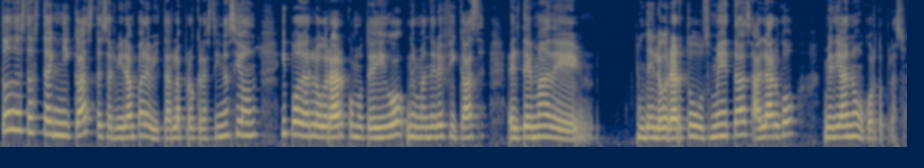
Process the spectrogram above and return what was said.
Todas estas técnicas te servirán para evitar la procrastinación y poder lograr, como te digo, de manera eficaz el tema de, de lograr tus metas a largo, mediano o corto plazo.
